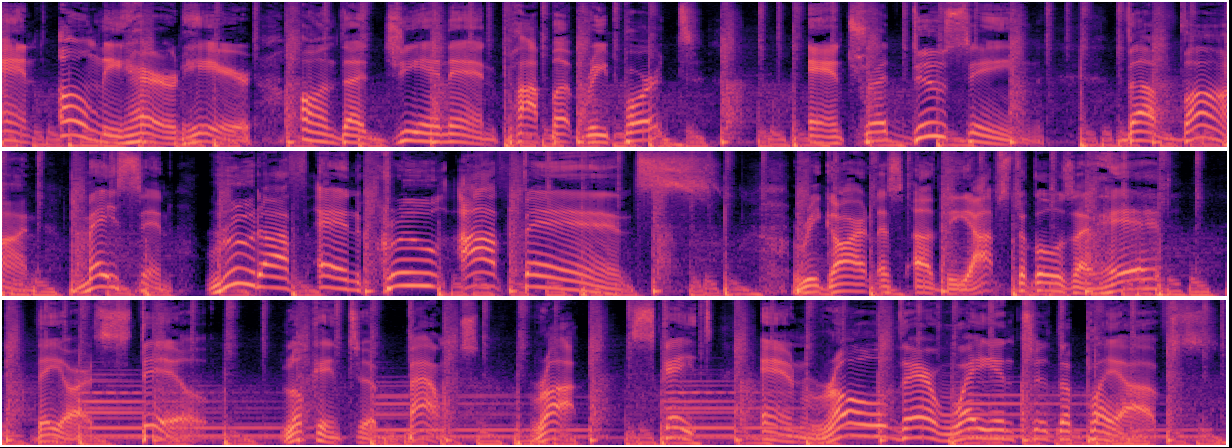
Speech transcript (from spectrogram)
and only heard here on the GNN pop up report. Introducing the Vaughn, Mason, Rudolph, and crew offense. Regardless of the obstacles ahead, they are still looking to bounce, rock, skate, and roll their way into the playoffs.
